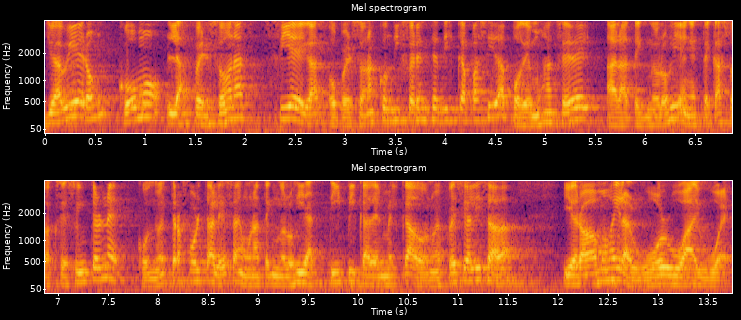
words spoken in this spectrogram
ya vieron cómo las personas ciegas o personas con diferentes discapacidades podemos acceder a la tecnología, en este caso acceso a Internet, con nuestra fortaleza en una tecnología típica del mercado, no especializada. Y ahora vamos a ir al World Wide Web,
